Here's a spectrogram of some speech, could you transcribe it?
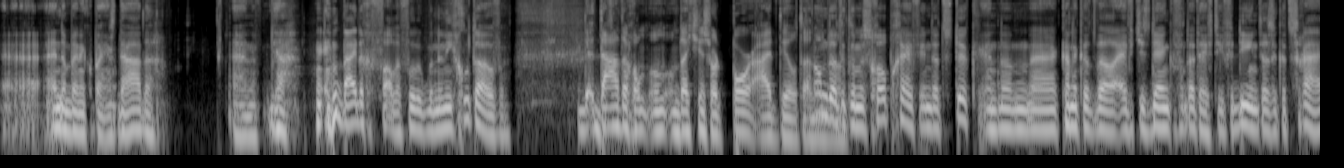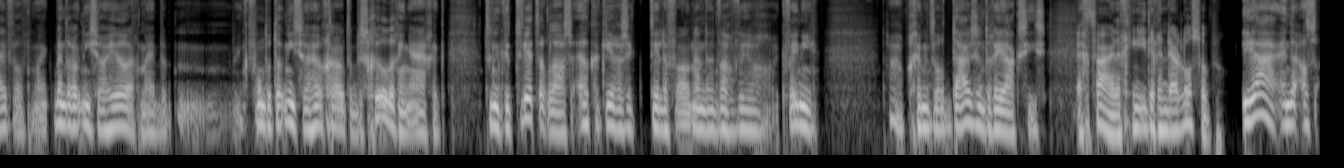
eh, en dan ben ik opeens dader. En ja, in beide gevallen voel ik me er niet goed over. De- Dader om, om, omdat je een soort poor uitdeelt aan Omdat iemand. ik hem een schop geef in dat stuk. En dan eh, kan ik het wel eventjes denken van dat heeft hij verdiend als ik het schrijf. Of, maar ik ben er ook niet zo heel erg mee. be- Ik vond het ook niet zo'n heel grote beschuldiging eigenlijk. Toen ik het Twitter las, elke keer als ik telefoon... en dat waren weer, ik weet niet, er waren op een gegeven moment wel duizend reacties. Echt waar, daar ging iedereen daar los op. Ja, en, als,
